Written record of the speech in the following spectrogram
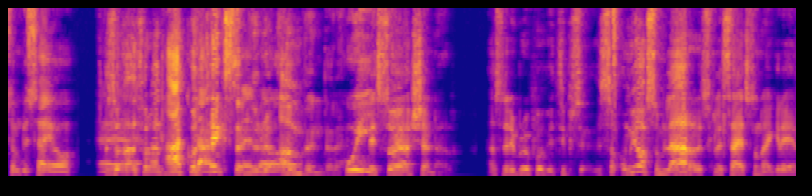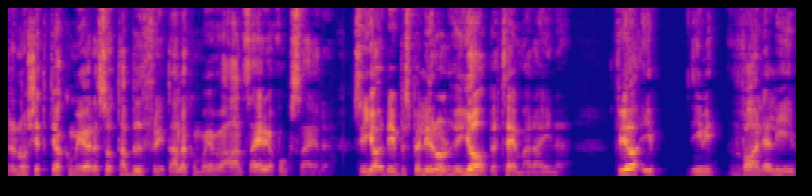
Som du säger eh, Alltså, för allt attans kontexten hur du använder det. skit. Det är så jag känner. Alltså det beror på, typ, så, om jag som lärare skulle säga sådana grejer, då shit att jag kommer göra det så tabufritt. Alla kommer göra han säger det, jag får också säga det. Så jag, det spelar ju roll hur jag beter mig där inne. För jag, i, i mitt vanliga liv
